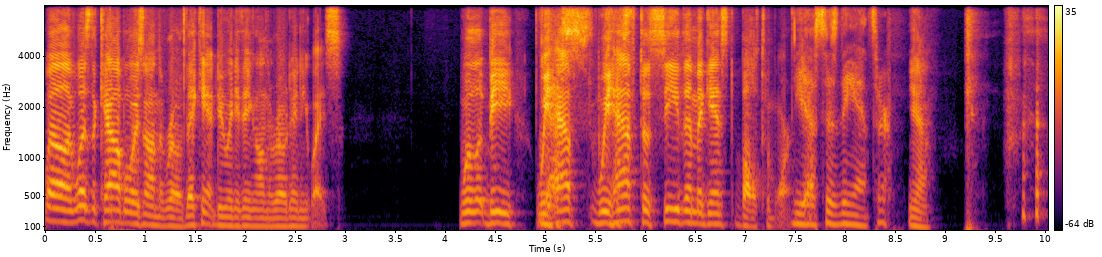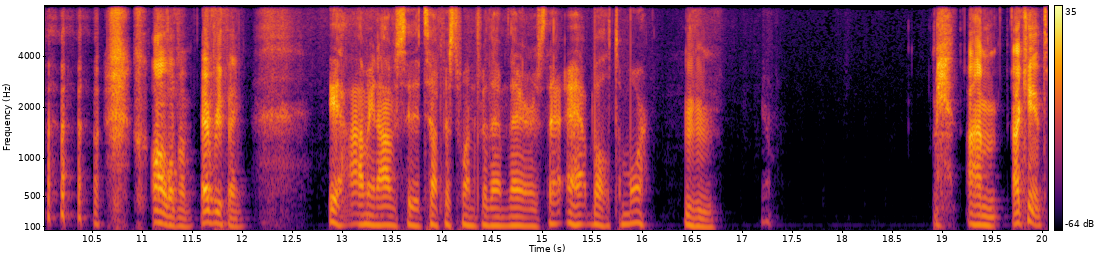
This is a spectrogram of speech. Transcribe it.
well it was the Cowboys on the road? They can't do anything on the road anyways. Will it be we Yes. have we have to see them against Baltimore? Yes, is the answer. Yeah. All of them, everything. Yeah, I mean, obviously the toughest one for them there is that at Baltimore. Mm-hmm. Man, I'm I can't.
